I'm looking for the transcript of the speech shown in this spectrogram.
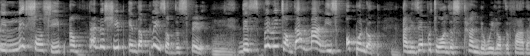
relationship and fellowship in the place of the Spirit. Mm. The spirit of that man is opened up mm. and is able to understand the will of the Father.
